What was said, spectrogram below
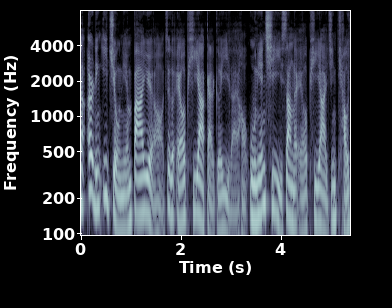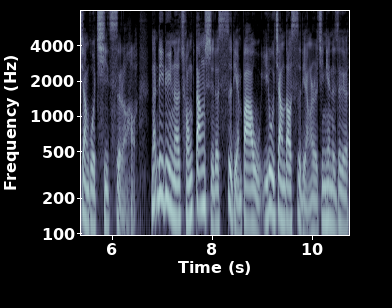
那二零一九年八月哈，这个 LPR 改革以来哈，五年期以上的 LPR 已经调降过七次了哈。那利率呢，从当时的四点八五一路降到四点二，今天的这个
